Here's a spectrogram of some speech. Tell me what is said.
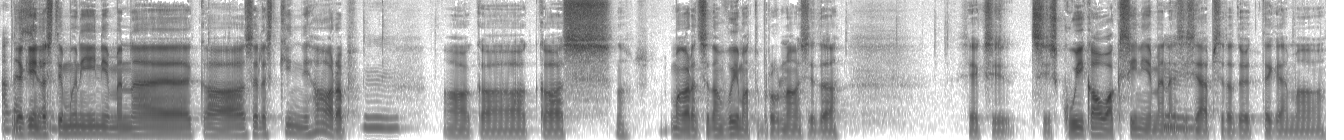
ja kindlasti see... mõni inimene ka sellest kinni haarab mm.. aga kas noh, ma kardan, et seda on võimatu prognoosida. ehk siis, siis kui kauaks inimene mm. siis jääb seda tööd tegema,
